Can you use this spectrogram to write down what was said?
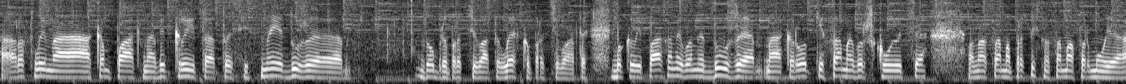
Рослина компактна, відкрита, тобто з нею дуже добре працювати, легко працювати. Бокові пагони вони дуже короткі, саме вершкуються. Вона сама практично сама формує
